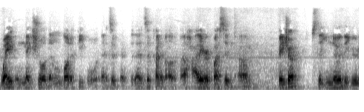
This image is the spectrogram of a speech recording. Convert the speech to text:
Wait and make sure that a lot of people, that it's a, that it's a kind of a, a highly requested um, feature so that you know that you're,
